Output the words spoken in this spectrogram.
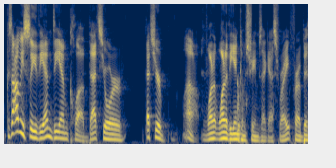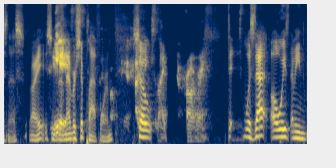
Because obviously, the MDM Club, that's your, that's your, know, one, one of the income streams, I guess, right? For a business, right? So, you have yes. a membership platform. So, primary. Was that always, I mean,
